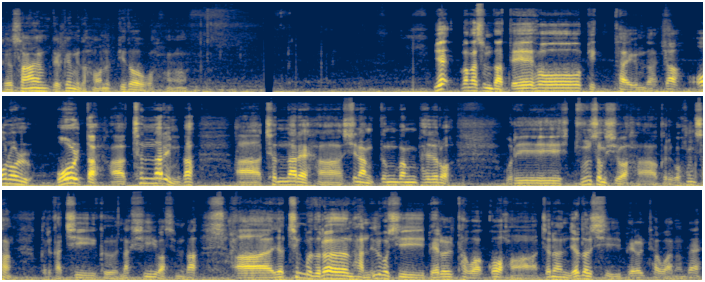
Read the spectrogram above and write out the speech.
그 상황 될 겁니다. 오늘 비도 오고. 어. 예, 반갑습니다. 대호 빅타이입니다. 자, 오늘 5월달 아, 첫날입니다. 아, 첫날에 아, 신앙 등방 패제로 우리 준성 씨와 아, 그리고 홍상 그리고 같이 그 낚시 왔습니다. 아, 이 친구들은 한 7시 배를 타고 왔고 아, 저는 8시 배를 타고 왔는데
